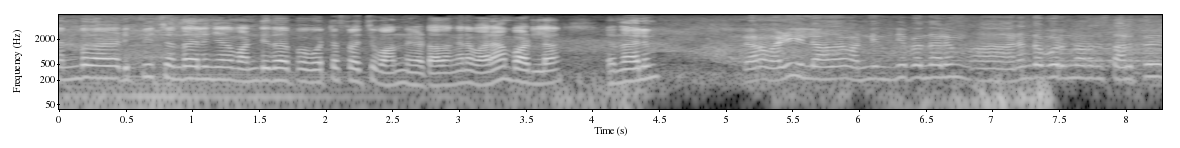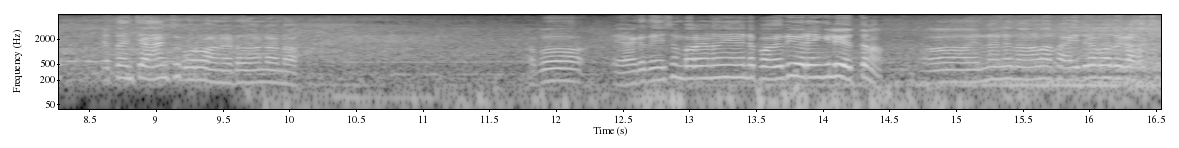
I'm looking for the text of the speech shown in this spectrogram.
അൻപത് അടുപ്പിച്ച് എന്തായാലും ഞാൻ വണ്ടി ഇതാ ഇപ്പോൾ ഒറ്റ സ്ട്രെച്ച് വന്നു കേട്ടോ. അതങ്ങനെ വരാൻ പാടില്ല. എന്നാലും വേറെ വഴിയില്ലാതെ വണ്ടി ഇനിയിപ്പോൾ എന്തായാലും അനന്തപുരം എന്ന് പറഞ്ഞ സ്ഥലത്ത് എത്താൻ ചാൻസ് കുറവാണ് കേട്ടോ. അതുകൊണ്ടാണ്ടോ അപ്പോൾ ഏകദേശം പറയണമെങ്കിൽ എന്റെ പകുതി വരെയെങ്കിലും എത്തണം. എന്നാലും നാളെ ഹൈദരാബാദ് കറങ്ങി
